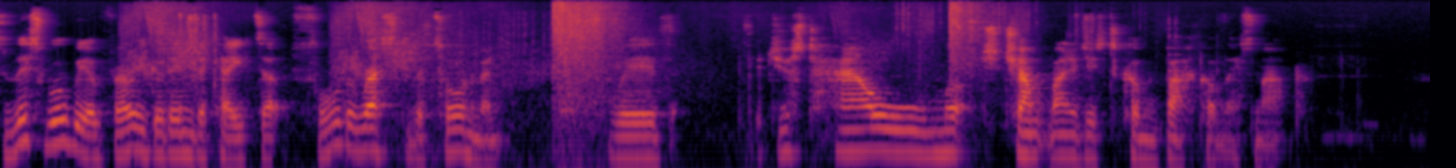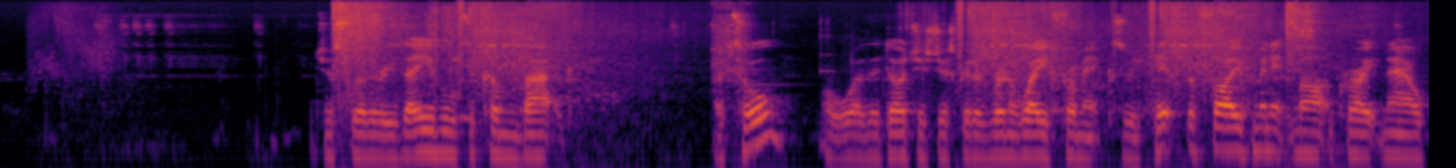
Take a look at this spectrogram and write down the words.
So this will be a very good indicator for the rest of the tournament with just how much Champ manages to come back on this map. Just whether he's able to come back at all or whether Dodge is just going to run away from it because we hit the five minute mark right now.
